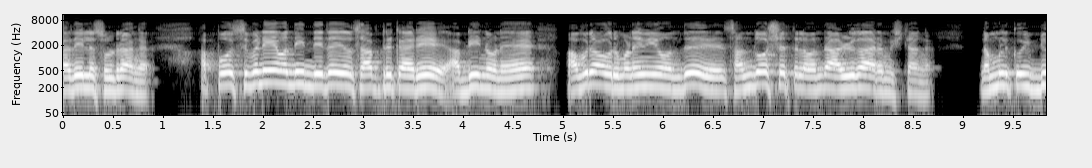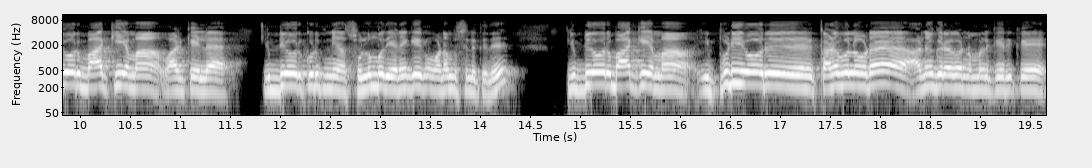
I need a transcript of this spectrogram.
கதையில் சொல்கிறாங்க அப்போது சிவனே வந்து இந்த இதை சாப்பிட்ருக்காரு அப்படின்னோடனே அவரும் அவர் மனைவியும் வந்து சந்தோஷத்தில் வந்து அழுக ஆரம்பிச்சிட்டாங்க. நம்மளுக்கு இப்படி ஒரு பாக்கியமா வாழ்க்கையில்? இப்படி ஒரு கொடுப்பினியா சொல்லும்போது எனக்கே உடம்பு சிலுக்குது. இப்படி ஒரு பாக்கியமா? இப்படி ஒரு கடவுளோட அனுகிரகம் நம்மளுக்கு இருக்குது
